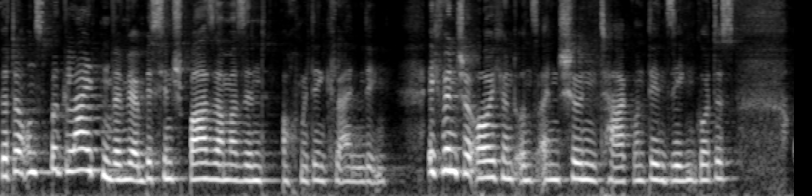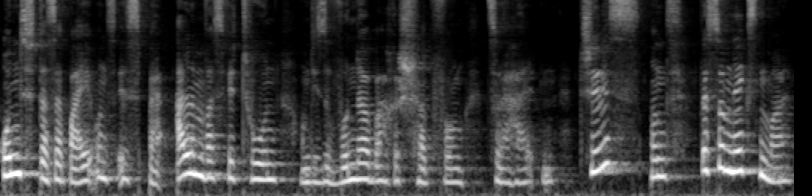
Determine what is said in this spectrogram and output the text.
wird er uns begleiten, wenn wir ein bisschen sparsamer sind, auch mit den kleinen Dingen. Ich wünsche euch und uns einen schönen Tag und den Segen Gottes und dass er bei uns ist, bei allem, was wir tun, um diese wunderbare Schöpfung zu erhalten. Tschüss und bis zum nächsten Mal.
